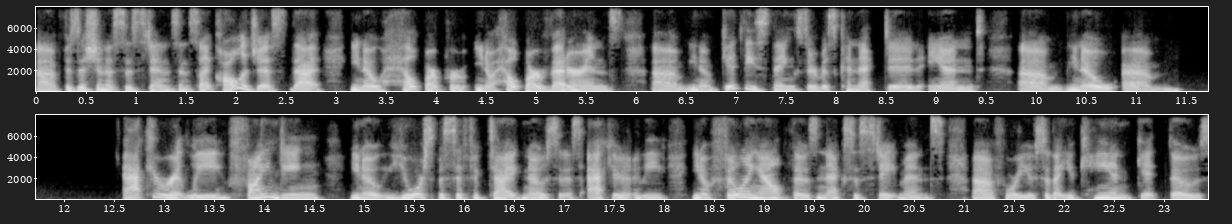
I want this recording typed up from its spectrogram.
uh, physician assistants, and psychologists that you know help our you know help our veterans um, you know get these things service connected and um, you know um, accurately finding you know your specific diagnosis accurately you know filling out those nexus statements uh, for you so that you can get those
